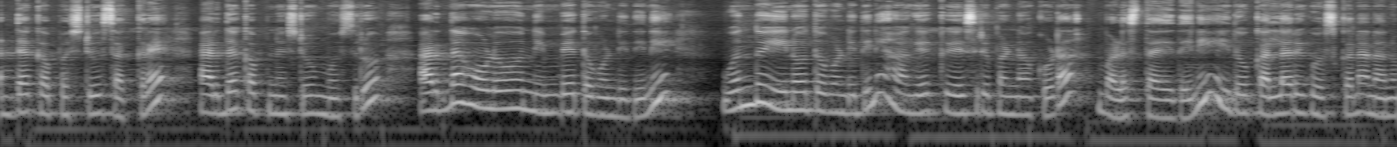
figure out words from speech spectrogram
ಅರ್ಧ ಕಪ್ಪಷ್ಟು ಸಕ್ಕರೆ, ಅರ್ಧ ಕಪ್ನಷ್ಟು ಮೊಸರು, ಅರ್ಧ ಹೋಳು ನಿಂಬೆ ತೊಗೊಂಡಿದ್ದೀನಿ, ಒಂದು ಏನೋ ತೊಗೊಂಡಿದ್ದೀನಿ, ಹಾಗೆ ಕೇಸರಿ ಬಣ್ಣ ಕೂಡ ಬಳಸ್ತಾ ಇದ್ದೀನಿ. ಇದು ಕಲ್ಲರಿಗೋಸ್ಕರ ನಾನು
